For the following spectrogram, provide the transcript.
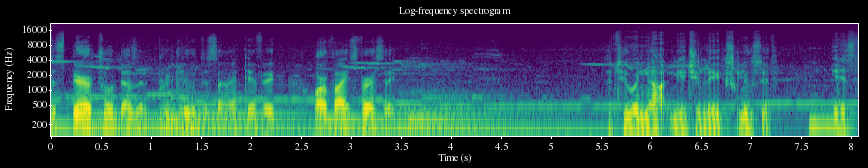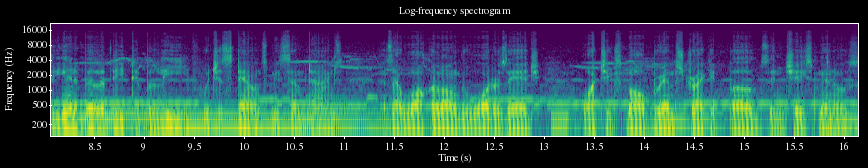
the spiritual doesn't preclude the scientific or vice versa. The two are not mutually exclusive. It is the inability to believe which astounds me sometimes as I walk along the water's edge, watching small brim strike at bugs and chase minnows.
